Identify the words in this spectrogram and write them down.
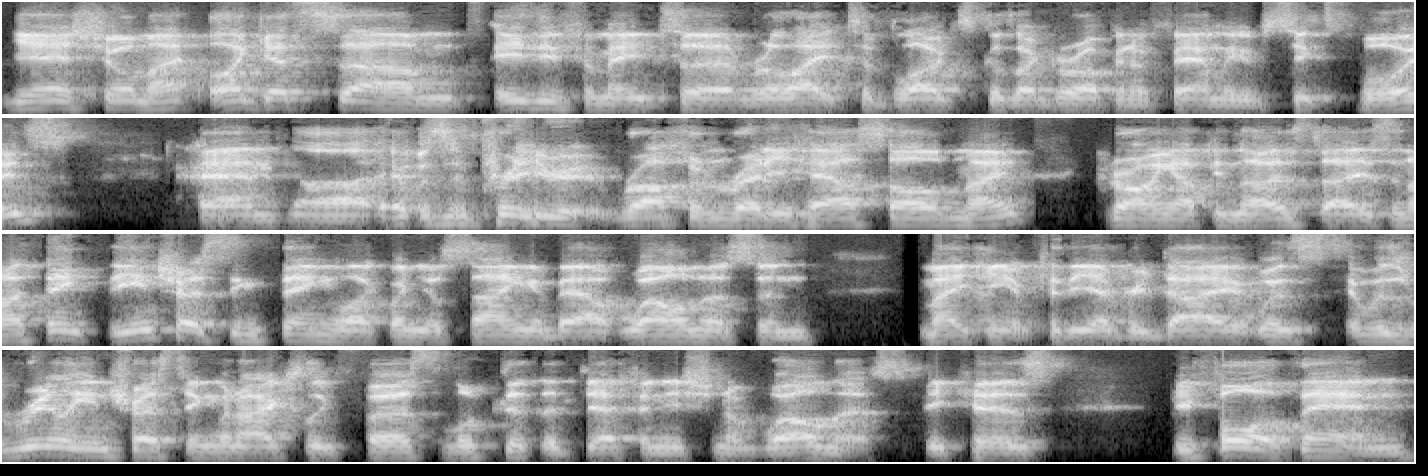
Yeah, sure, mate. Well, I guess um, easy for me to relate to blokes because I grew up in a family of six boys, and uh, it was a pretty rough and ready household, mate. Growing up in those days, and I think the interesting thing, like when you're saying about wellness and making it for the everyday. It was it was really interesting when I actually first looked at the definition of wellness because before then,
